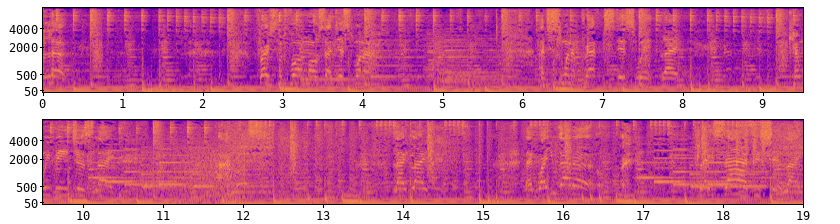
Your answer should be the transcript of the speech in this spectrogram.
Look, first and foremost, I just wanna, I just wanna preface this with like, can we be just like honest? Like, like, like, why you gotta play sides and shit? Like,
